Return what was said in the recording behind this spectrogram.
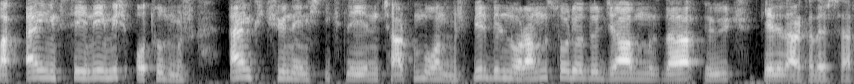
Bak en yükseği neymiş? 30'muş. En küçüğü neymiş? X ile Y'nin çarpımı 10'muş. Birbirinin oranını soruyordu. Cevabımız da 3 gelir arkadaşlar.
